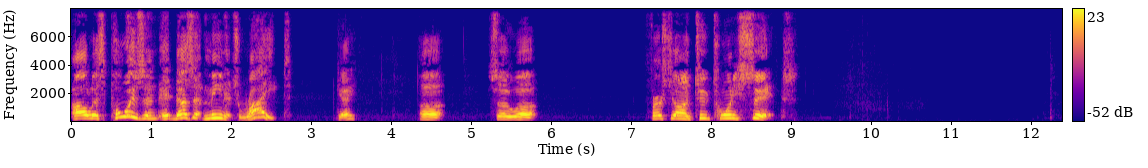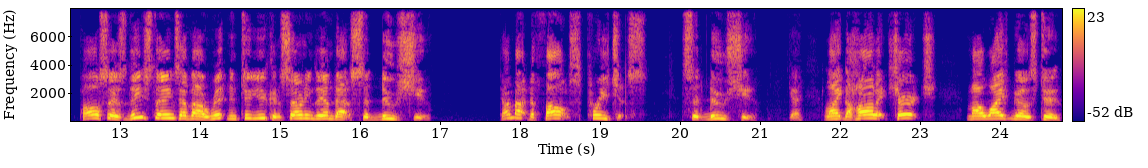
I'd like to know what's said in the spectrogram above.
all this poison, it doesn't mean it's right. Okay. Uh, so, uh, 1 John 2 26. Paul says, These things have I written unto you concerning them that seduce you. Talking about the false preachers seduce you. Okay. Like the harlot church my wife goes to.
